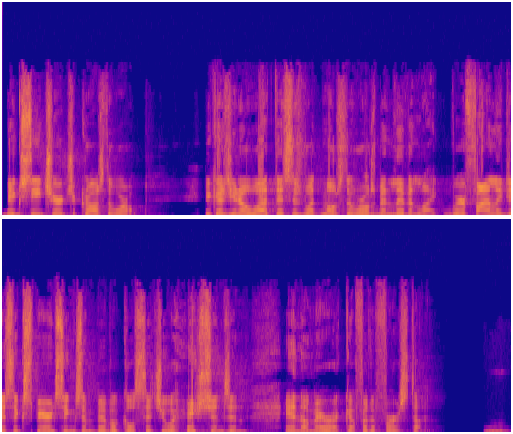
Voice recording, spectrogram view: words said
Big C church across the world, because you know what? This is what most of the world's been living like. We're finally just experiencing some biblical situations in, in America for the first time. Mm.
